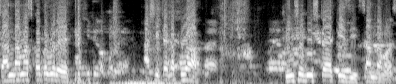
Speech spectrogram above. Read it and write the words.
চান্দা মাছ কত করে? আশি টাকা পোয়া। তিনশো বিশ টাকা কেজি চান্দা মাছ।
